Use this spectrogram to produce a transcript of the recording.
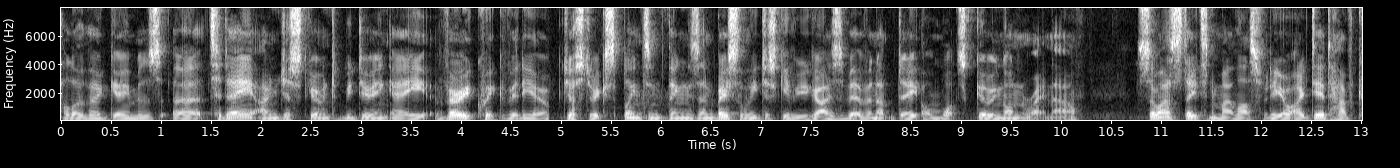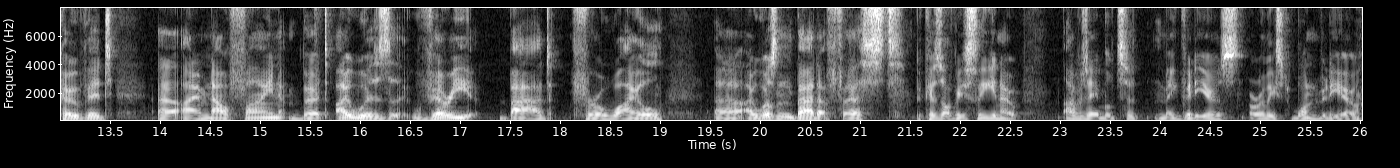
Hello there gamers. Uh, today I'm just going to be doing a very quick video just to explain some things and basically just give you guys a bit of an update on what's going on right now. So as stated in my last video, I did have COVID. Uh, I am now fine, but I was very bad for a while. Uh, I wasn't bad at first because obviously, you know, I was able to make videos, or at least one video.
